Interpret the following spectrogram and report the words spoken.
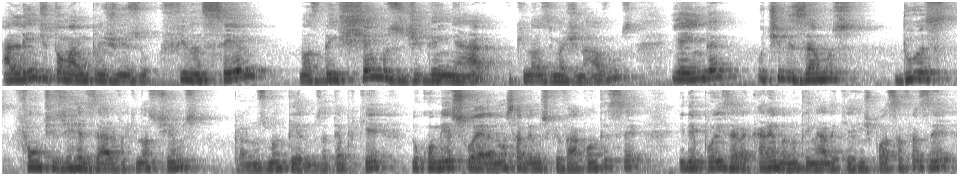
além de tomar um prejuízo financeiro, nós deixamos de ganhar o que nós imaginávamos e ainda utilizamos duas fontes de reserva que nós tínhamos para nos mantermos. Até porque no começo era não sabemos o que vai acontecer e depois era caramba, não tem nada que a gente possa fazer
